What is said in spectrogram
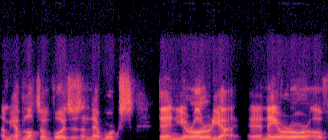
and we have lots of advisors and networks, then you're already at an ARR of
